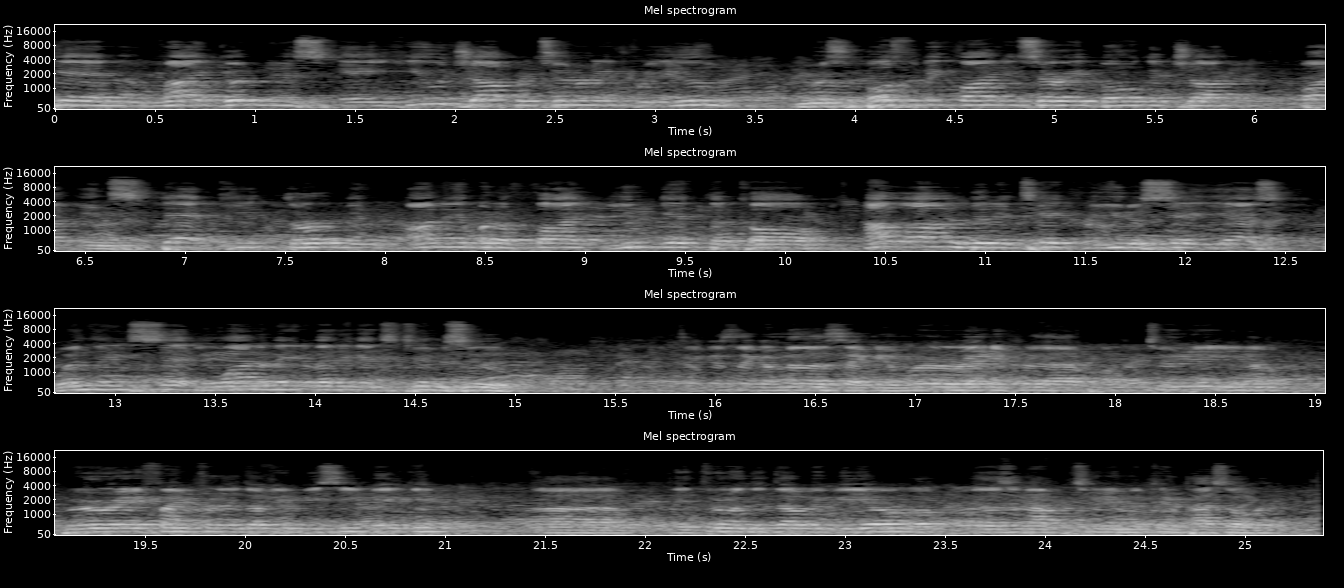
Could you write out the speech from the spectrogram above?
Fight my goodness, a huge opportunity for you. You were supposed to be fighting Serhii Bohachuk, but instead, Keith Thurman, unable to fight, you get the call. How long did it take for you to say yes when they said you want to make a bet against Tim Tszyu? took us like a millisecond. We were ready for that opportunity. You know, we were ready to fight for the WBC bacon. Uh, they threw in the WBO. It was an opportunity we couldn't pass over.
